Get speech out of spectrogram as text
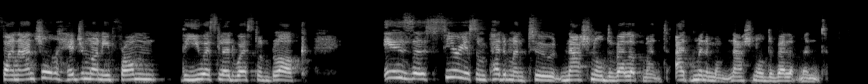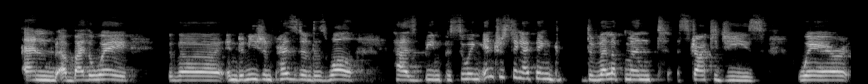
financial hegemony from the US led Western Bloc is a serious impediment to national development, at minimum, national development. And uh, by the way, the Indonesian president as well has been pursuing interesting, I think, development strategies where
